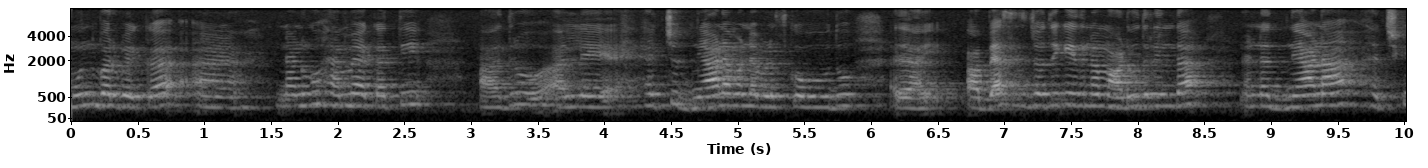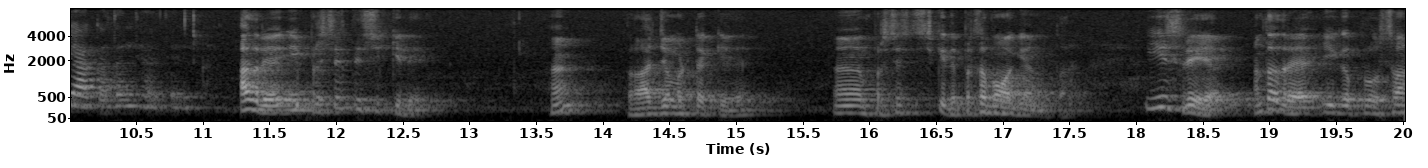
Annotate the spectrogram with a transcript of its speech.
ಮುಂದೆ ಬರ್ಬೇಕು. ನನಗೂ ಹೆಮ್ಮೆ ಆಕತಿ. ಆದರೂ ಅಲ್ಲಿ ಹೆಚ್ಚು ಜ್ಞಾನವನ್ನು ಬೆಳೆಸ್ಕೋಬಹುದು ಅಭ್ಯಾಸದ ಜೊತೆಗೆ ಇದನ್ನು ಮಾಡೋದ್ರಿಂದ ನನ್ನ ಜ್ಞಾನ ಹೆಚ್ಚಿಗೆ ಆಕತ್ತಂತ ಹೇಳ್ತೇನೆ. ಆದರೆ ಈ ಪ್ರಶಸ್ತಿ ಸಿಕ್ಕಿದೆ. ಹಾಂ? ರಾಜ್ಯ ಮಟ್ಟಕ್ಕೆ ಪ್ರಶಸ್ತಿ ಸಿಕ್ಕಿದೆ ಪ್ರಥಮವಾಗಿ ಅಂತ. ಈ ಶ್ರೇಯ, ಅಂತಂದರೆ ಈಗ ಪ್ರೋತ್ಸಾಹ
